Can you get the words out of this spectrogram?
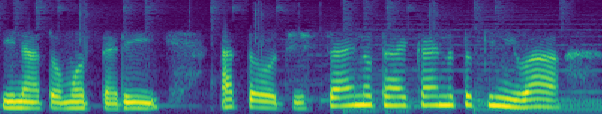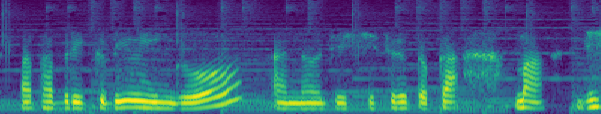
いいなと思ったり、あと実際の大会の時にはまあ、パブリックビューイングをあの実施するとか、まあ、実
